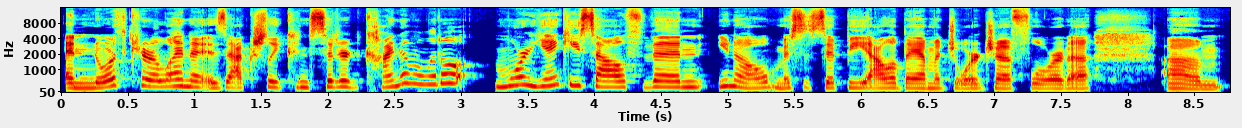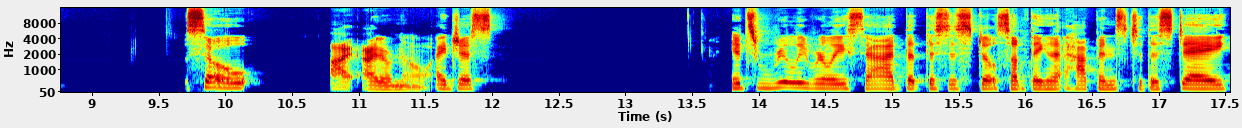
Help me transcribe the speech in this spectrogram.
And North Carolina is actually considered kind of a little more Yankee South than, you know, Mississippi, Alabama, Georgia, Florida. Um, so I, I don't know. I just, it's really, really sad that this is still something that happens to this day.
